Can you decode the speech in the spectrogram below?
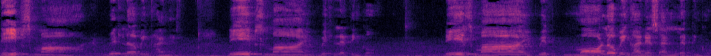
Deep smile with loving kindness. Deep smile with letting go. Deep smile with more loving kindness and letting go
